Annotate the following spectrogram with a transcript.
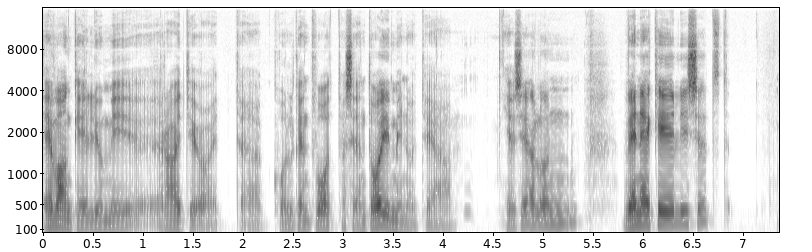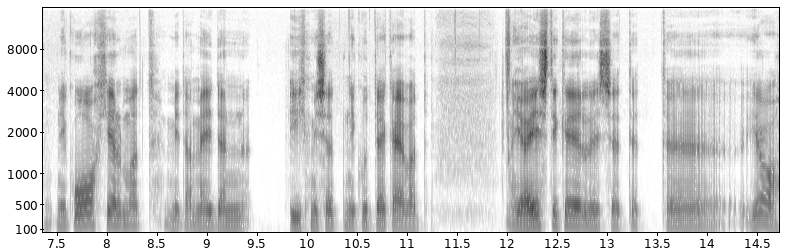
evankeliumiradio, että 30 vuotta se on toiminut ja, ja siellä on venekieliset niin kuin ohjelmat, mitä meidän ihmiset niin kuin tekevät ja estikieliset, että joo,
